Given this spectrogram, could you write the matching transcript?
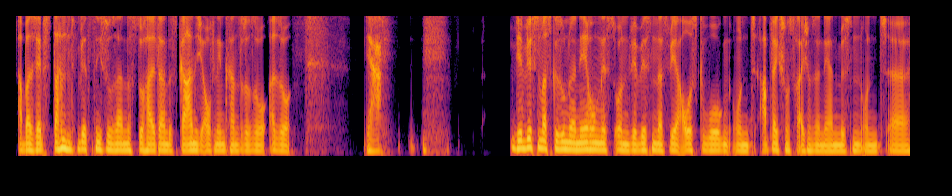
aber selbst dann wird es nicht so sein, dass du halt dann das gar nicht aufnehmen kannst oder so. Also ja, wir wissen, was gesunde Ernährung ist und wir wissen, dass wir ausgewogen und abwechslungsreich uns ernähren müssen und äh,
